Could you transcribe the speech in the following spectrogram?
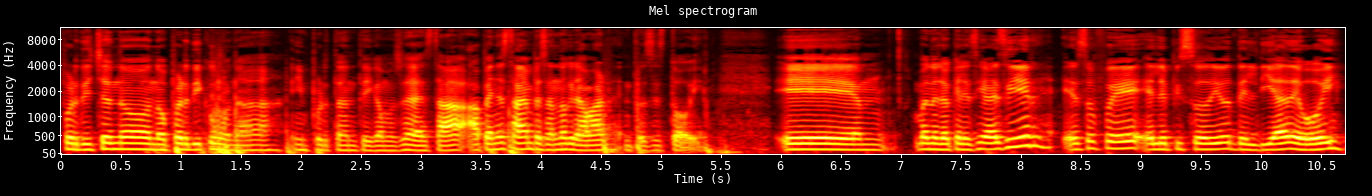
Por dicha no, no perdí como nada importante, digamos, o sea, estaba, apenas estaba empezando a grabar, entonces todo bien. Eh, bueno, lo que les iba a decir, eso fue el episodio del día de hoy.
